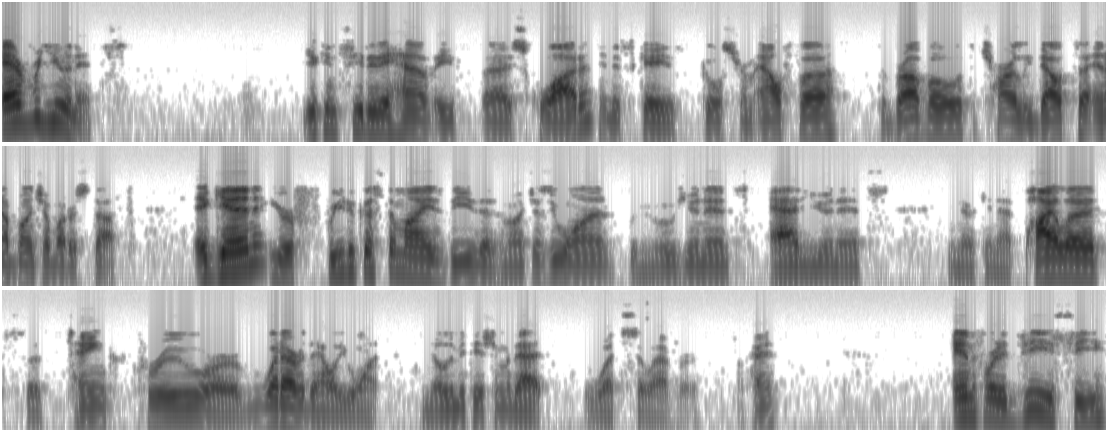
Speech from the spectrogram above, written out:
every unit, you can see that they have a, a squad. In this case, goes from Alpha to Bravo to Charlie Delta and a bunch of other stuff. Again, you're free to customize these as much as you want. Remove units, add units. You know, you can add pilots, a tank crew, or whatever the hell you want. No limitation on that whatsoever. Okay? And for the DAC,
